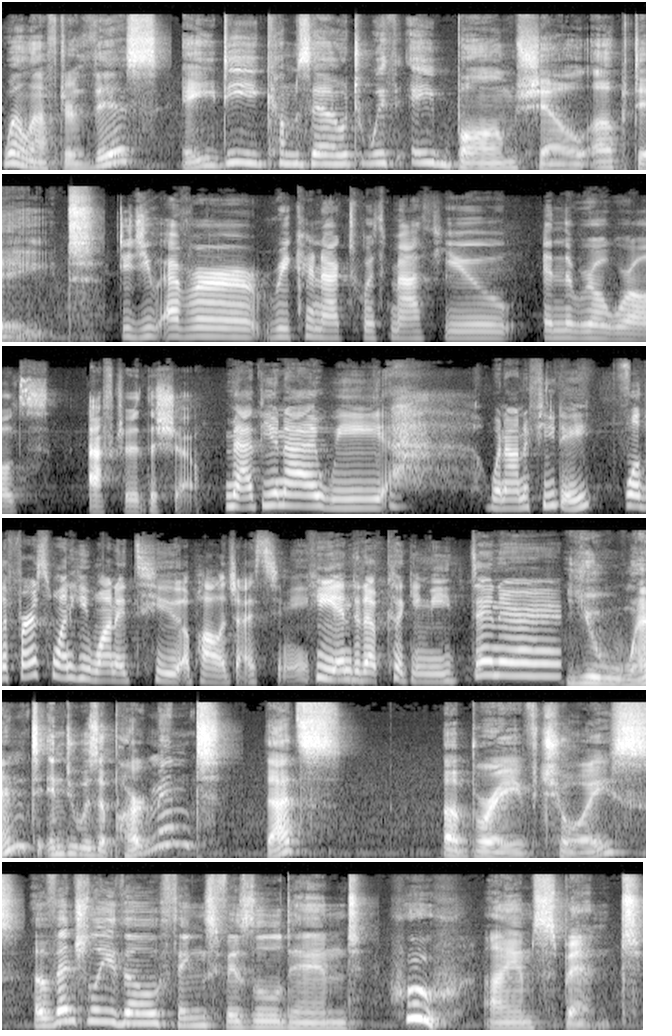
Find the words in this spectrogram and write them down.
Well, after this, AD comes out with a bombshell update. Did you ever reconnect with Matthew in the real world after the show? Matthew and I, we went on a few dates. Well, the first one, he wanted to apologize to me. He ended up cooking me dinner. You went into his apartment? That's a brave choice. Eventually, though, things fizzled and whew, I am spent.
